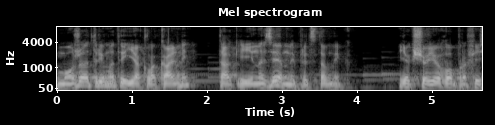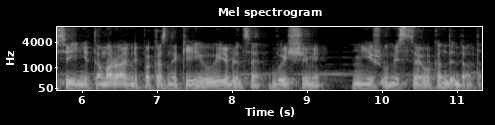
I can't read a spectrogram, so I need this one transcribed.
може отримати як локальний, так і іноземний представник, якщо його професійні та моральні показники виявляться вищими, ніж у місцевого кандидата.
